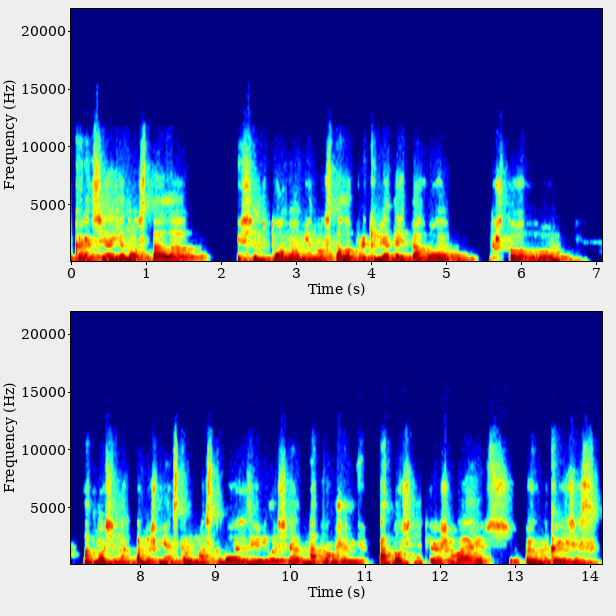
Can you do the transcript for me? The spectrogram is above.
Карацей яно стало сімптомам яно стало прыкметай того что у адносінах паміж менскам Масквой з'явілася напружанне адносіны перажываюць пэўны крызіс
